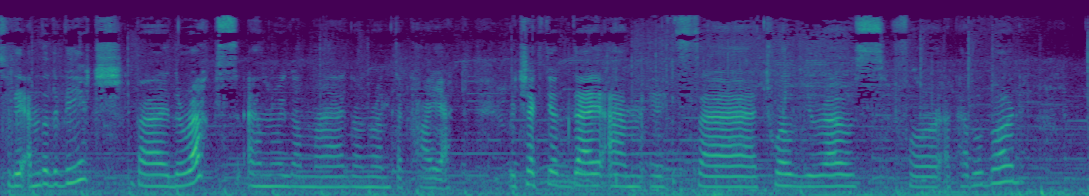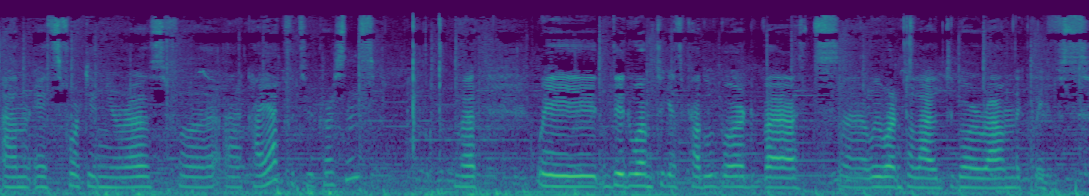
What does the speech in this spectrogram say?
To the end of the beach by the rocks and we're gonna rent a kayak. We checked the other day and it's uh, 12 euros for a paddleboard and it's 14 euros for a kayak for two persons. But we did want to get paddleboard but uh, we weren't allowed to go around the cliffs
